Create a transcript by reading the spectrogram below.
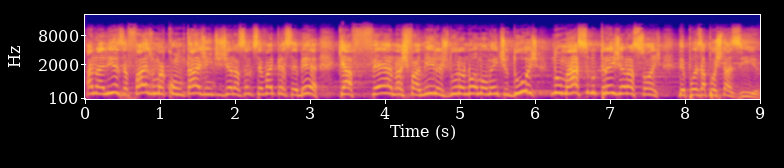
Analisa, faz uma contagem de geração que você vai perceber que a fé nas famílias dura normalmente duas, no máximo três gerações, depois apostasia.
